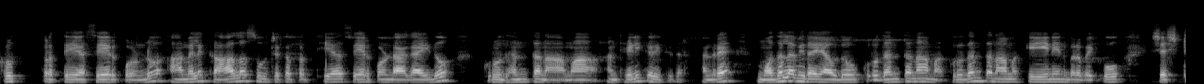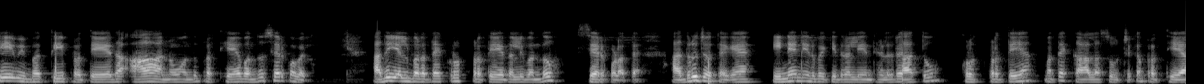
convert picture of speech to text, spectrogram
ಕೃತ್ ಪ್ರತ್ಯಯ ಸೇರ್ಕೊಂಡು, ಆಮೇಲೆ ಕಾಲಸೂಚಕ ಪ್ರತ್ಯಯ ಸೇರ್ಕೊಂಡಾಗ ಇದು ಕೃದಂತ ನಾಮ ಅಂತ ಹೇಳಿ ಕರಿತಿದ್ದಾರೆ. ಅಂದ್ರೆ ಮೊದಲ ವಿಧ ಯಾವುದು? ಕೃದಂತ ನಾಮ ಕೃದಂತ ನಾಮಕ್ಕೆ ಏನೇನ್ ಬರಬೇಕು? ಷಷ್ಠಿ ವಿಭಕ್ತಿ ಪ್ರತ್ಯಯದ ಆ ಅನ್ನೋ ಒಂದು ಪ್ರತ್ಯಯ ಬಂದು ಸೇರ್ಕೋಬೇಕು. ಅದು ಎಲ್ಲಿ ಬರುತ್ತೆ? ಕೃತ್ ಪ್ರತ್ಯಯದಲ್ಲಿ ಬಂದು ಸೇರ್ಕೊಳತ್ತೆ. ಅದ್ರ ಜೊತೆಗೆ ಇನ್ನೇನ್ ಇರ್ಬೇಕು ಇದ್ರಲ್ಲಿ ಅಂತ ಹೇಳಿದ್ರೆ ಧಾತು, ಕೃತ್ ಪ್ರತ್ಯಯ ಮತ್ತೆ ಕಾಲಸೂಚಕ ಪ್ರತ್ಯಯ.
